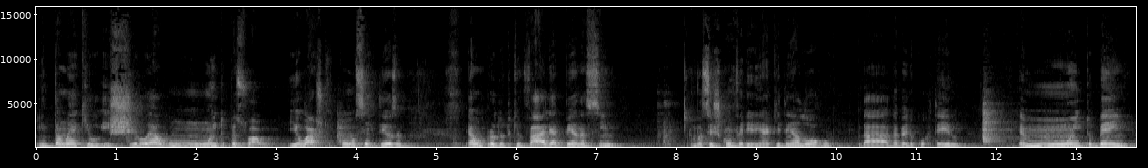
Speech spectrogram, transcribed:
Então é aquilo, estilo é algo muito pessoal. E eu acho que com certeza é um produto que vale a pena sim vocês conferirem. Aqui tem a logo da, da Velho Corteiro. É muito bem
